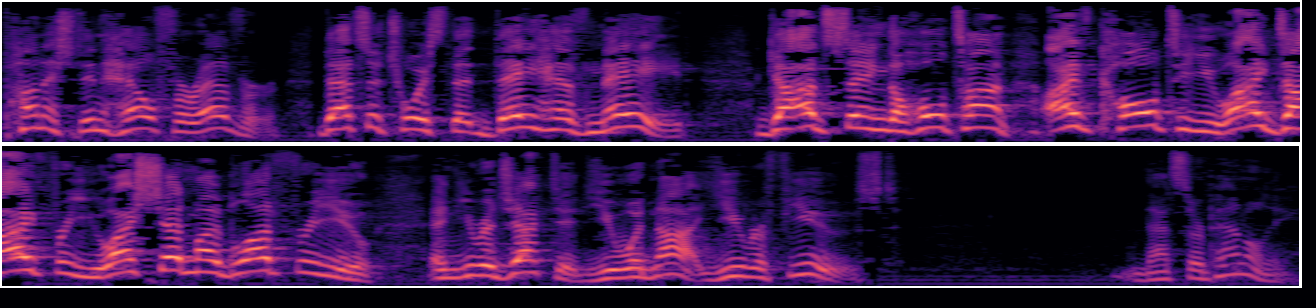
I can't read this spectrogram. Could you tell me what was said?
punished in hell forever. That's a choice that they have made. God's saying the whole time, I've called to you. I died for you. I shed my blood for you. And you rejected. You would not. You refused. That's their penalty.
